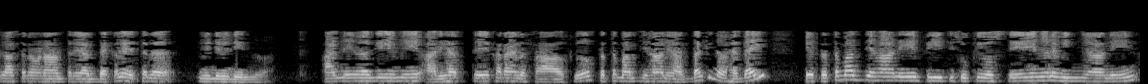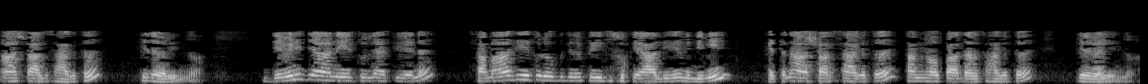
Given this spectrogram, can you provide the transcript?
ලස්සන වනාන්තරයක් දැකලා එතන විඳ විඳ ඉන්නවා. අන්න ඒ වගේ මේ අරිහත්ත්වයේ කරායන ශ්‍රාවකයෝ ප්‍රථම ධානය අත්දකිනවා. හැබැයි ඒ ප්‍රථම ධානයේ ප්‍රීති සුඛය ඔස්සේ යන විඥාණයෙන් ආශාද සහගතව ඉරවල ඉන්නවා. දෙවෙනි ධානයේ තුල ඇති වෙන සමාධිය තුළ උපදින ප්‍රීති සුඛය ආදී විඳින්මින් එතන ආශාද සහගතව තණ්හා උපාදාන සහගතව ඉරවල ඉන්නවා.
